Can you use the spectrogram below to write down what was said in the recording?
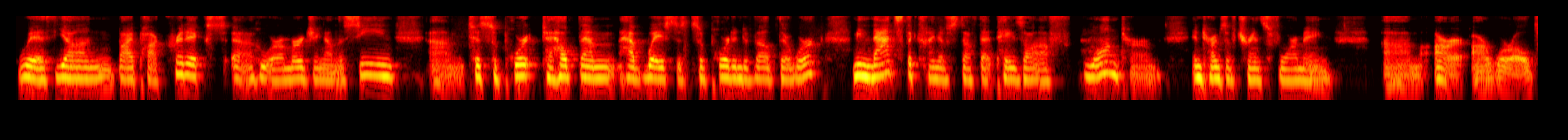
with young BIPOC critics uh, who are emerging on the scene um, to support, to help them have ways to support and develop their work. I mean, that's the kind of stuff that pays off long term in terms of transforming um, our our world.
